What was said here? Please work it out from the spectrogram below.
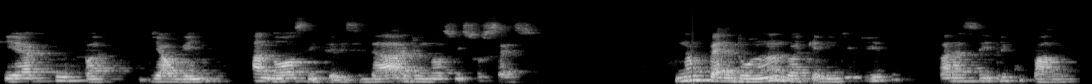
que é a culpa de alguém, a nossa infelicidade, o nosso insucesso. Não perdoando aquele indivíduo para sempre culpá-lo.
